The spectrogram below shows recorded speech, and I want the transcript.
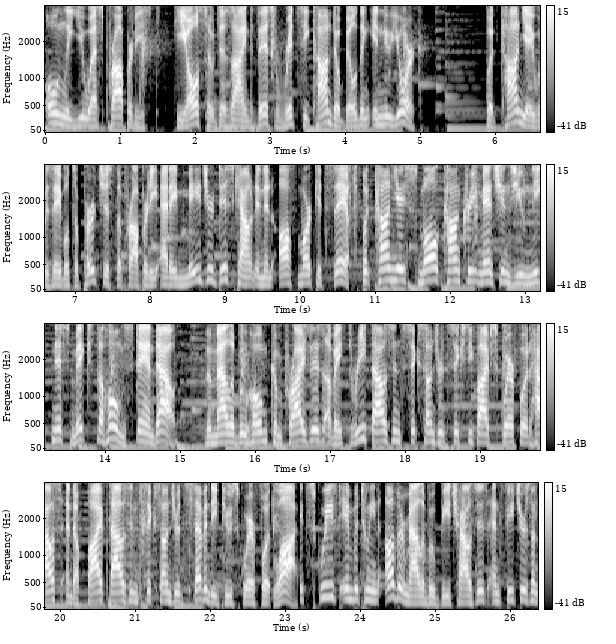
only US properties. He also designed this ritzy condo building in New York. But Kanye was able to purchase the property at a major discount in an off-market sale. But Kanye's small concrete mansion's uniqueness makes the home stand out. The Malibu home comprises of a 3,665 square foot house and a 5,672 square foot lot. It's squeezed in between other Malibu beach houses and features an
